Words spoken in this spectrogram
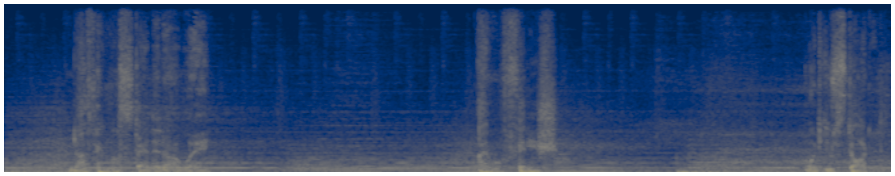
Nothing will stand in our way. I will finish what you started.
